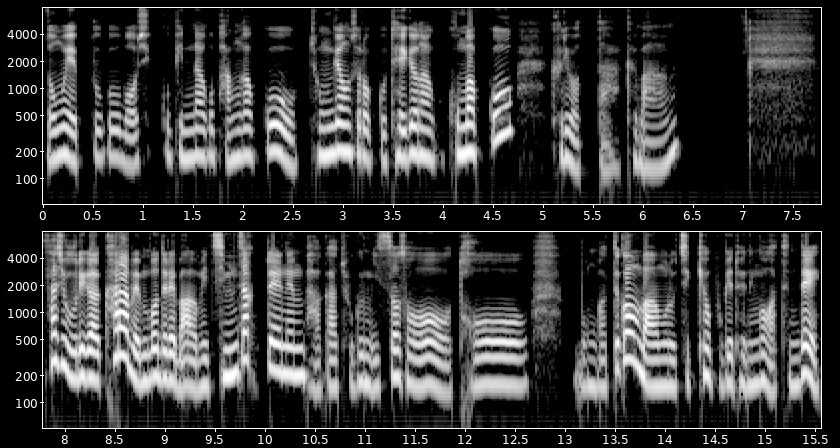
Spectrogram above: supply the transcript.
너무 예쁘고 멋있고 빛나고 반갑고 존경스럽고 대견하고 고맙고 그리웠다. 그 마음. 사실 우리가 카라 멤버들의 마음이 짐작되는 바가 조금 있어서 더 뭔가 뜨거운 마음으로 지켜보게 되는 것 같은데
